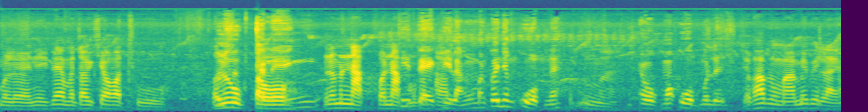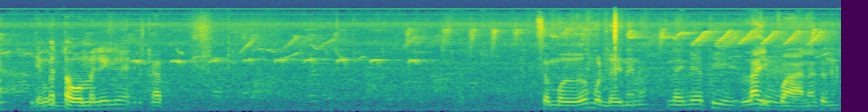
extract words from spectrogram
มาเลยนี่แรกมันต้องชอดชูพอลูกโตแล้วมันหนักพอหนักๆที่มันแตก็กพับทีหลังมันก็ยังอวบนะอืมออกมาอวบหมดเลยแต่พับลงมาไม่เป็นไร เดี๋ยวมันก็โตมาเรื่อยครับ เสมอหมดเลยนะนะในเนื้อที่ไล่กว่านะตรงนี้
